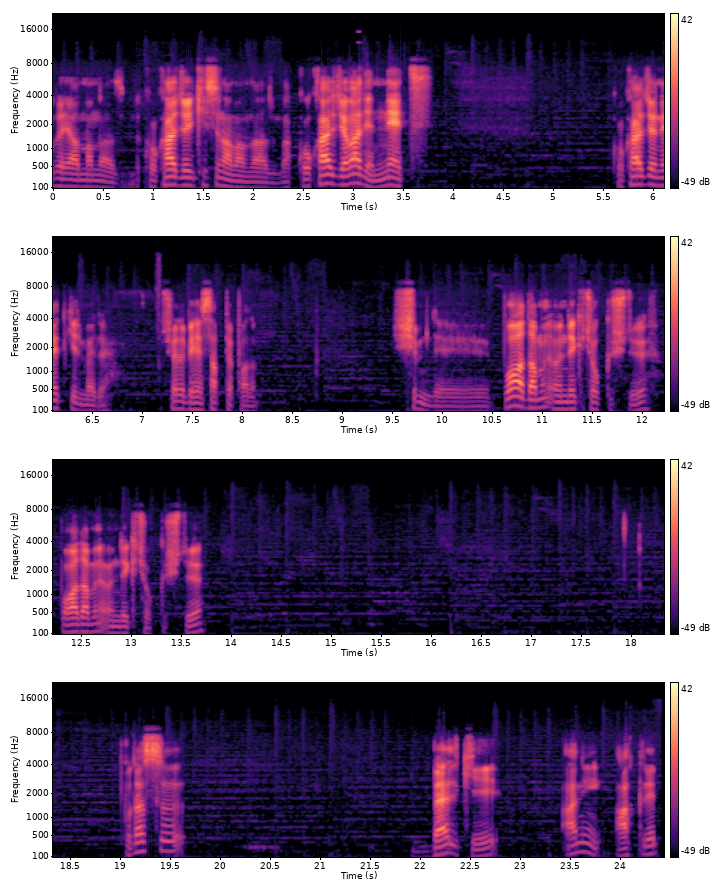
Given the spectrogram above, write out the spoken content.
Burayı almam lazım. Kokarca'yı kesin almam lazım. Bak Kokarca var ya net. Kokarca net girmeli. Şöyle bir hesap yapalım. Şimdi bu adamın öndeki çok güçlü. Bu adamın öndeki çok güçlü. Burası belki hani akrep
